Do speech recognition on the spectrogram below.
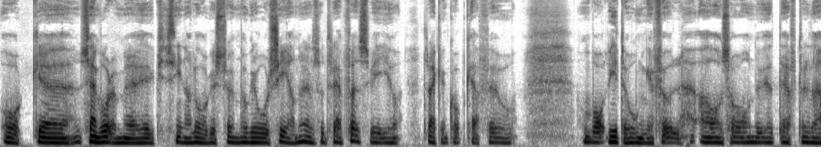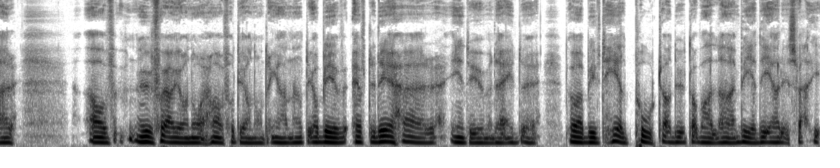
Och eh, sen var det med Kristina Lagerström några år senare så träffades vi och drack en kopp kaffe. Och hon var lite ångerfull. Ja, sa hon, du vet efter det där. Ja, nu får jag göra har fått göra någonting annat. Jag blev, efter det här intervjun med dig, det, då har jag blivit helt portad utav alla vd i Sverige.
